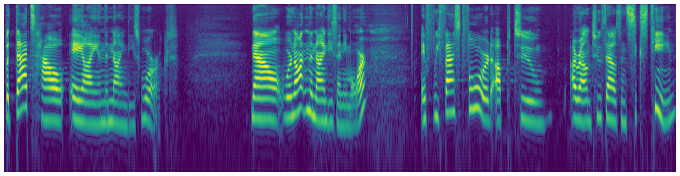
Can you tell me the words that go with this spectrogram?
But that's how AI in the 90s worked. Now, we're not in the 90s anymore. If we fast forward up to around 2016,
